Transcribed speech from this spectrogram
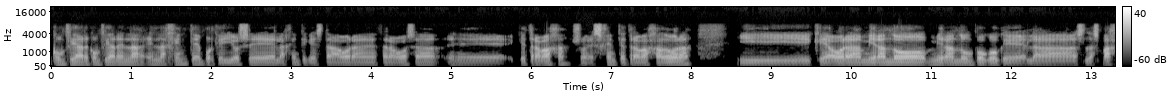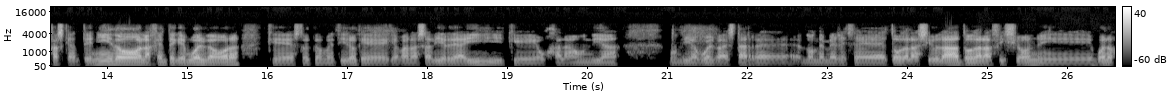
confiar, confiar en la, en la gente, porque yo sé la gente que está ahora en Zaragoza eh, que trabaja, es gente trabajadora y que ahora mirando, mirando un poco que las, las, bajas que han tenido, la gente que vuelve ahora, que estoy convencido que, que van a salir de ahí y que ojalá un día un día vuelva a estar eh, donde merece toda la ciudad, toda la afición y bueno,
